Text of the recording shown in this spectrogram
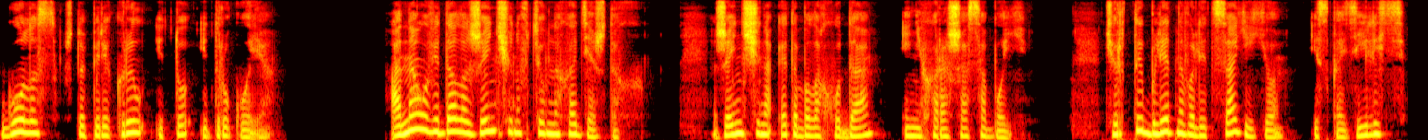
Голос, что перекрыл и то, и другое. Она увидала женщину в темных одеждах. Женщина эта была худа и нехороша собой. Черты бледного лица ее исказились,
